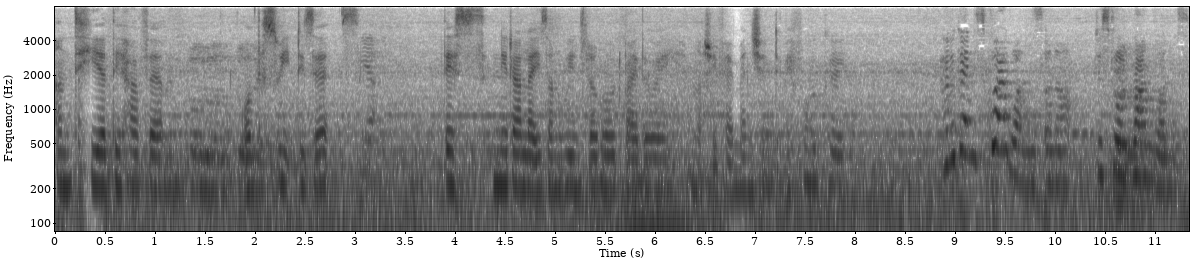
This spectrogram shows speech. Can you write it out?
and here they have um, all the sweet desserts. This Nirala is on Winslow Road, by the way. I'm not sure if I mentioned it before. Okay. Have you got any square ones or not? Just all round ones.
